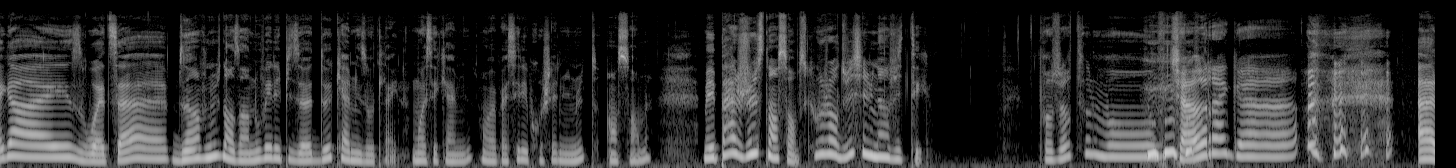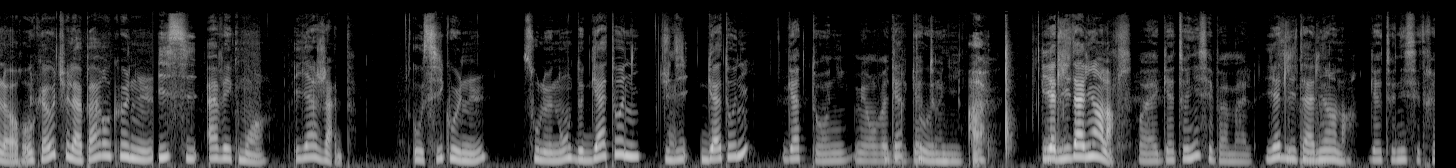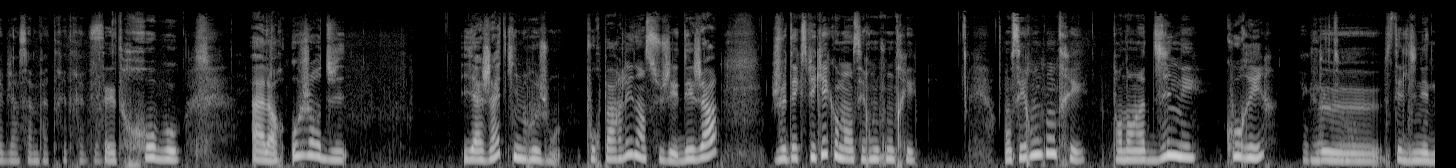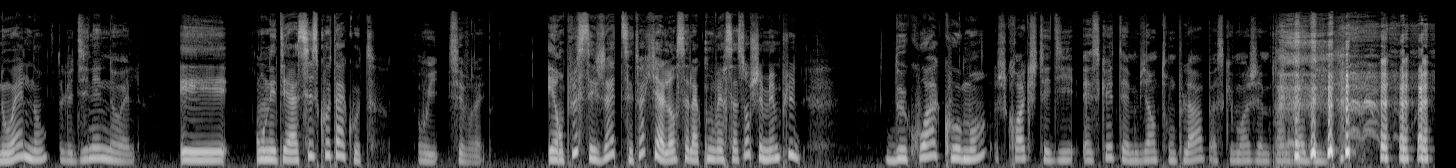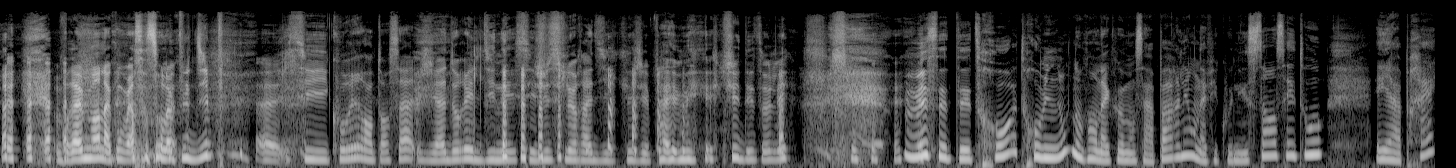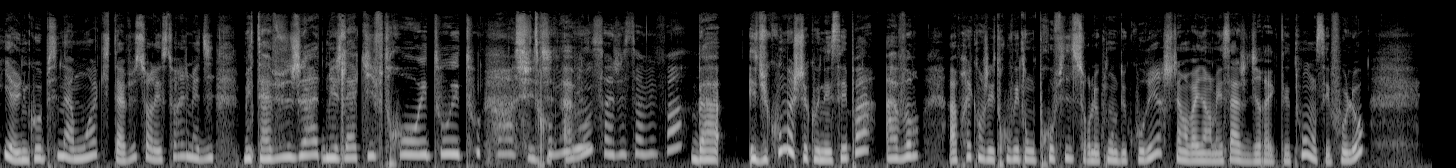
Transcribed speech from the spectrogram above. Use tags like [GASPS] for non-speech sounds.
Hi guys, what's up? Bienvenue dans un nouvel épisode de Camille's Outline. Moi c'est Camille, on va passer les prochaines minutes ensemble. Mais pas juste ensemble, parce qu'aujourd'hui j'ai une invitée. Bonjour tout le monde. [LAUGHS] Ciao Raga. [LAUGHS] Alors, au cas où tu l'as pas reconnue, ici avec moi, il y a Jade, aussi connue sous le nom de Gatoni. Tu dis Gatoni? Gattoni, mais on va dire Gattoni. Ah, il y a de l'italien là. Ouais, Gattoni c'est pas mal. Il y a de l'italien là. Gattoni c'est très bien, ça me va très très bien. C'est trop beau. Alors aujourd'hui, il y a Jade qui me rejoint pour parler d'un sujet. Déjà, je vais t'expliquer comment on s'est rencontrés. On s'est rencontrés pendant un dîner courir de. C'était le dîner de Noël, non? Le dîner de Noël. Et on était assises côte à côte. Oui, c'est vrai. Et en plus, c'est Jade, c'est toi qui as lancé la conversation. Je sais même plus de quoi, comment? Je crois que je t'ai dit, est-ce que t'aimes bien ton plat? Parce que moi j'aime pas le [LAUGHS] radis. Vraiment la conversation la plus deep. Euh, si courir entend ça, j'ai adoré le dîner. C'est juste le radis que j'ai pas aimé. [LAUGHS] Je suis désolée. Mais c'était trop, trop mignon. Donc on a commencé à parler, on a fait connaissance et tout. Et après, il y a une copine à moi qui t'a vu sur les stories, elle m'a dit Mais t'as vu Jade, mais je la kiffe trop et tout et tout. Ah, J'ai c'est trop dit, ah ça, je savais pas. Bah, et du coup, moi je te connaissais pas avant. Après, quand j'ai trouvé ton profil sur le compte de courir, je t'ai envoyé un message direct et tout, on s'est follow.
